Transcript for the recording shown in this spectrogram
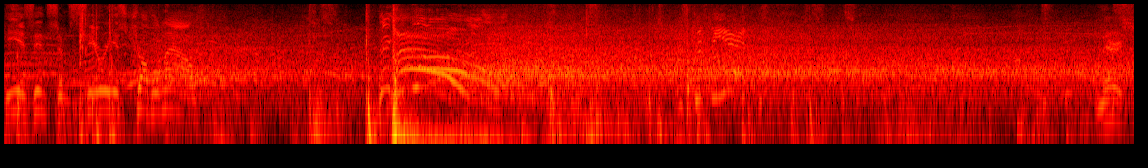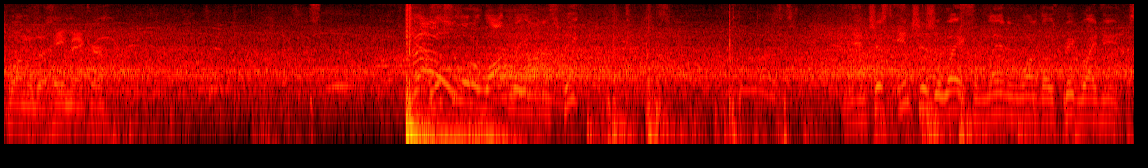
He is in some serious trouble now. Big blow! This could be it. And there he swung with a haymaker. Just inches away from landing one of those big right hands.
